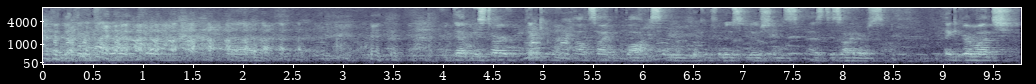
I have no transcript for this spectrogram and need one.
Uh, that we start thinking outside the box and looking for new solutions as designers. Thank you very much.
